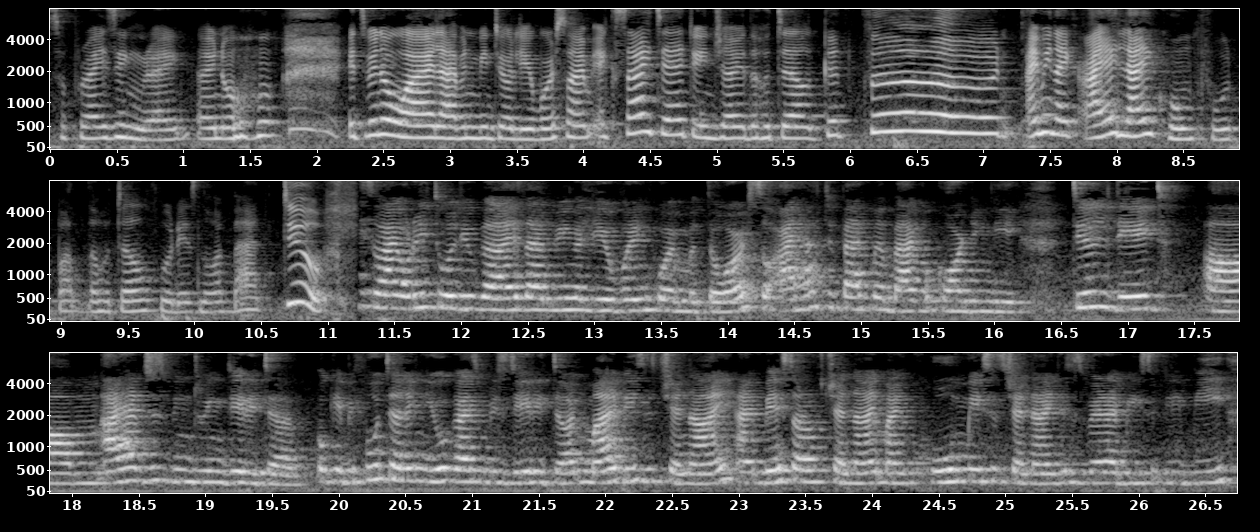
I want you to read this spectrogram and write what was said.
Surprising right? I know. It's been a while i haven't been to a layover so i'm excited to enjoy the hotel. Good food i mean like i like home food but the hotel food is not bad too so i already told you guys i'm doing a layover in coimbatore so i have to pack my bag accordingly till date um, I have just been doing day return. Okay, before telling you guys is day return, my base is Chennai. I'm based out of Chennai. My home base is Chennai. This is where I basically be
